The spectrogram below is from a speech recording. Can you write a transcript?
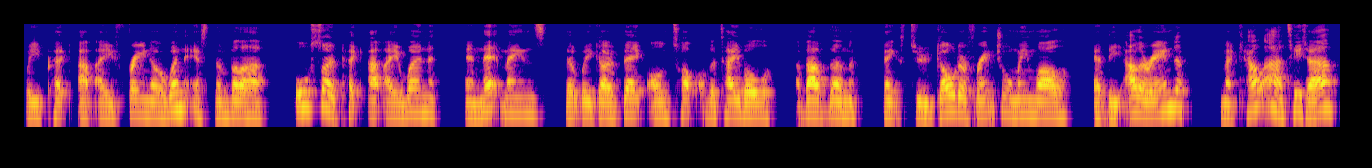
We pick up a 3 0 win. Aston Villa also pick up a win, and that means that we go back on top of the table above them thanks to goal differential. Meanwhile, at the other end, Mikel Arteta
